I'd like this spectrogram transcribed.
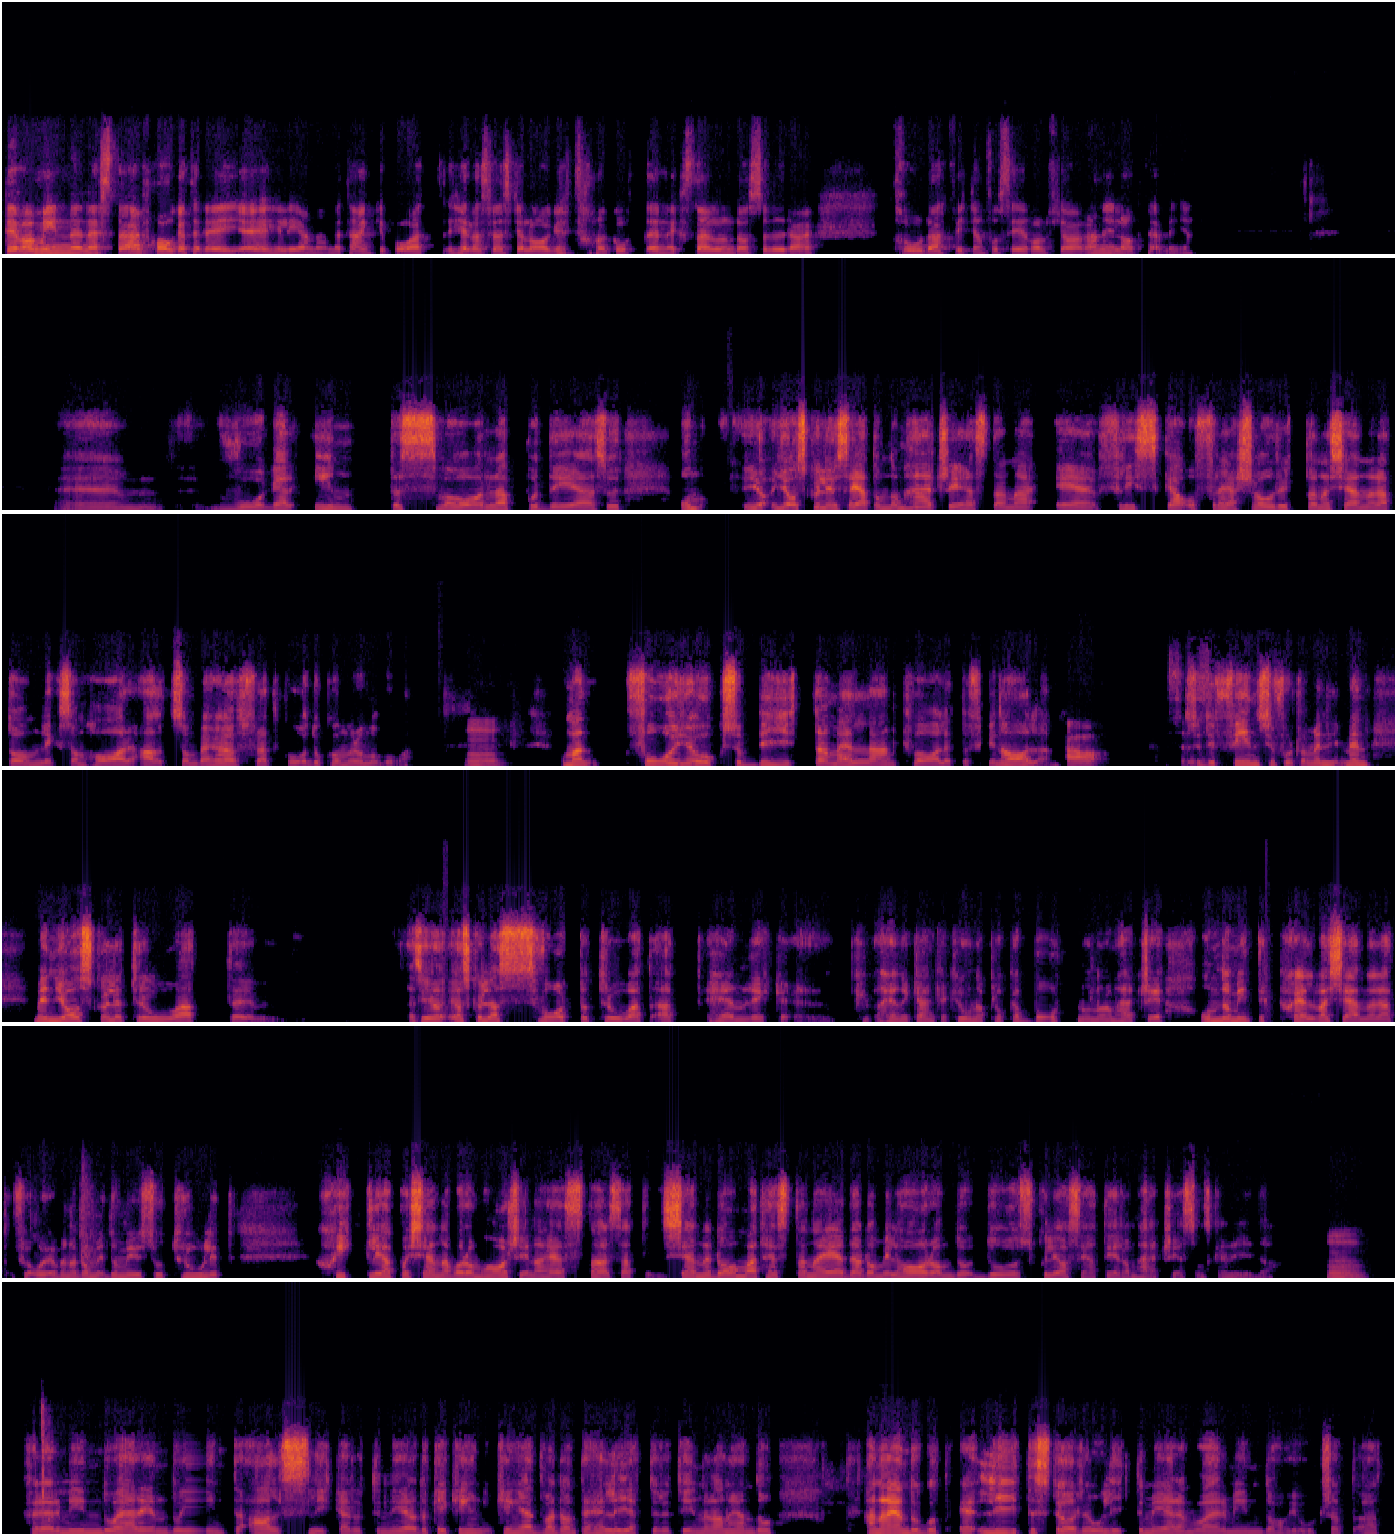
Det var min nästa fråga till dig, eh, Helena, med tanke på att hela svenska laget har gått en extra runda och så vidare. Tror du att vi kan få se Rolf-Göran i lagtävlingen? Eh, vågar inte svara på det. Alltså, om, jag, jag, skulle ju säga att om de här tre hästarna är friska och fräscha och ryttarna känner att de liksom har allt som behövs för att gå, då kommer de att gå. Mm. Och man får ju också byta mellan kvalet och finalen. Ja, så det finns ju fortfarande, men, men, men jag skulle tro att eh, alltså jag, jag, skulle ha svårt att tro att, att Henrik, Henrik Anka Krona plockar bort någon av de här tre om de inte själva känner att, för jag menar, de, de är ju så otroligt skickliga på att känna var de har sina hästar. Så att känner de att hästarna är där de vill ha dem, då, då skulle jag säga att det är de här tre som ska rida. Mm. För Ermindo är ändå inte alls lika rutinerad. Okej, okay, King, King Edward har inte heller jätterutin, men han har ändå, han har ändå gått eh, lite större och lite mer än vad Ermindo har gjort. Så att, att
